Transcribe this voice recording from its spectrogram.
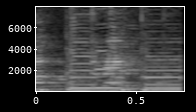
Rock Black.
